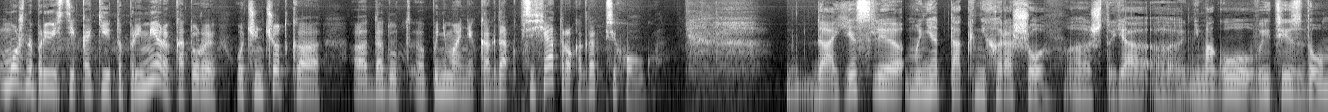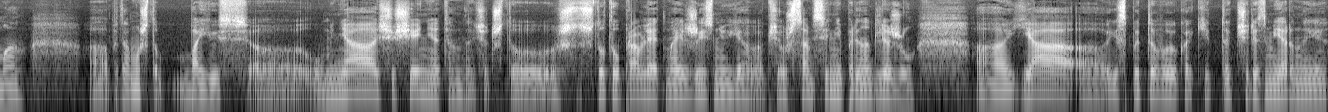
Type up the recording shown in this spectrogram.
можно привести какие-то примеры, которые очень четко э, дадут э, понимание, когда к психиатру, а когда к психологу? Да, если мне так нехорошо, э, что я не могу выйти из дома, потому что боюсь. У меня ощущение, там, значит, что что-то управляет моей жизнью, я вообще уж сам себе не принадлежу. Я испытываю какие-то чрезмерные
